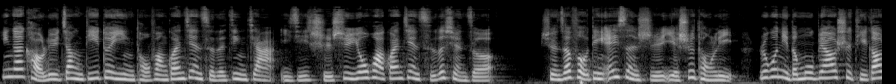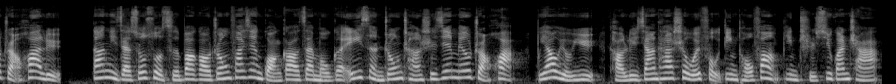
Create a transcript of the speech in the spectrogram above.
应该考虑降低对应投放关键词的竞价，以及持续优化关键词的选择。选择否定 ASIN 时也是同理，如果你的目标是提高转化率，当你在搜索词报告中发现广告在某个 ASIN 中长时间没有转化，不要犹豫，考虑将它设为否定投放，并持续观察。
